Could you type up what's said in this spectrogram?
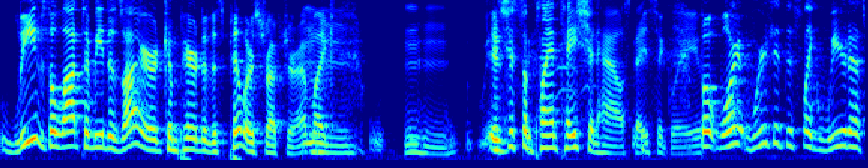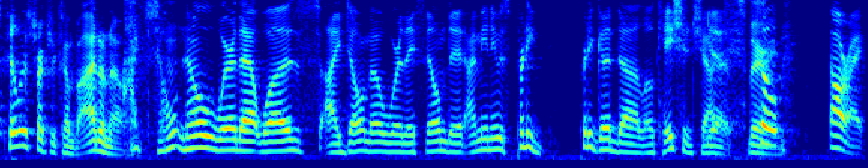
leaves a lot to be desired compared to this pillar structure. I'm like, Mm-hmm. it's just a plantation house, basically. But where where did this like weird ass pillar structure come from? I don't know. I don't know where that was. I don't know where they filmed it. I mean, it was pretty pretty good uh, location shot. Yes, very. So, all right,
